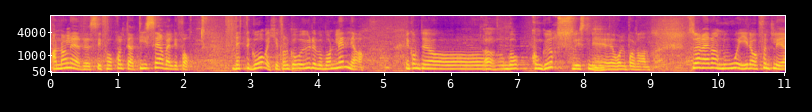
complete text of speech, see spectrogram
annerledes i forhold til at de ser veldig fort dette går ikke, for det går utover båndlinja. Vi kommer til å gå konkurs hvis vi mm. holder på sånn. Så der er det noe i det offentlige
